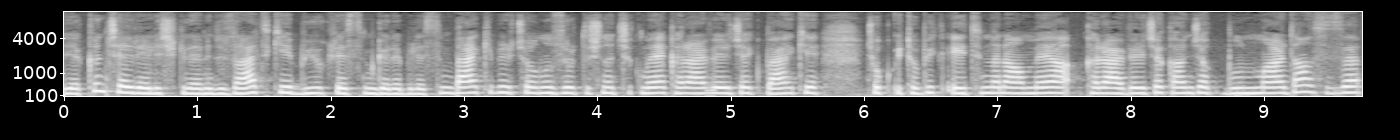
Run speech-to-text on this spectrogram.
yakın çevre ilişkilerini düzelt ki büyük resmi görebilesin. Belki birçoğunuz yurt dışına çıkmaya karar verecek, belki çok ütopik eğitimler almaya karar verecek ancak bunlardan size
